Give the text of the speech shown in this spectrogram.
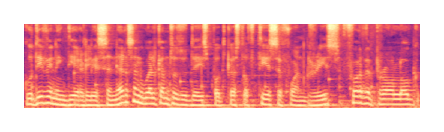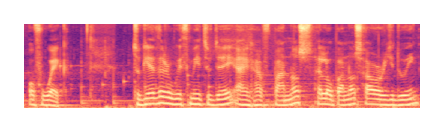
Good evening, dear listeners, and welcome to today's podcast of TSF1 Greece for the prologue of WEC. Together with me today, I have Panos. Hello, Panos, how are you doing?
